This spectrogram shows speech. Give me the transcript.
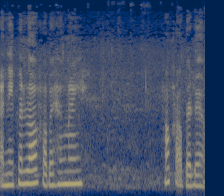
อันนี้เพิ่อนล้อเข้าไปข้างใน เขาเข้าไปแล้ว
